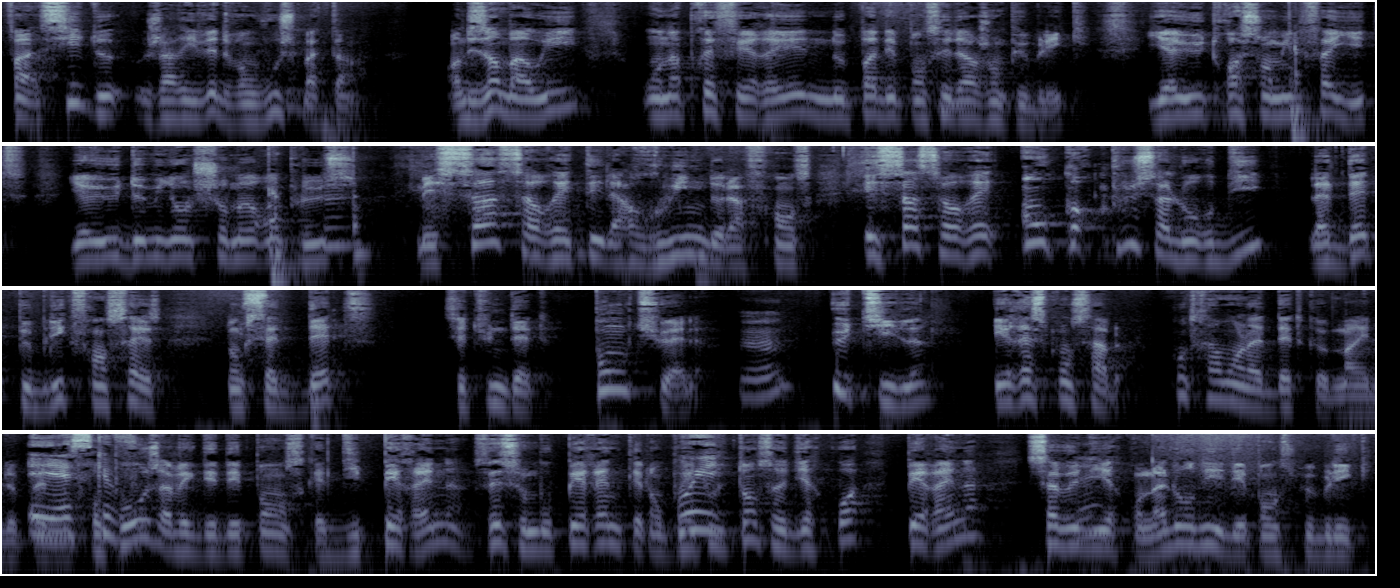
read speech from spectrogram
Enfin, si de- j'arrivais devant vous ce matin en disant, ben oui, on a préféré ne pas dépenser d'argent public. Il y a eu 300 000 faillites, il y a eu 2 millions de chômeurs en plus. Mais ça, ça aurait été la ruine de la France. Et ça, ça aurait encore plus alourdi la dette publique française. Donc cette dette, c'est une dette ponctuelle, utile et responsable. Contrairement à la dette que Marine Le Pen propose, avec des dépenses qu'elle dit pérennes. Vous savez, ce mot pérenne qu'elle emploie Oui. tout le temps, ça veut dire quoi? Pérenne, ça veut Oui. dire qu'on alourdit les dépenses publiques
